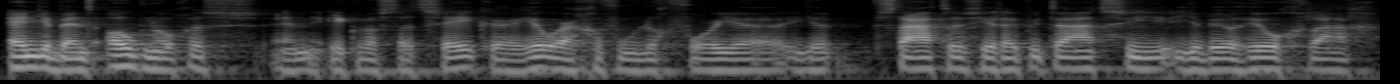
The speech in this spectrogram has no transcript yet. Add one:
en je bent ook nog eens, en ik was dat zeker, heel erg gevoelig voor je, je status, je reputatie. Je wil heel graag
